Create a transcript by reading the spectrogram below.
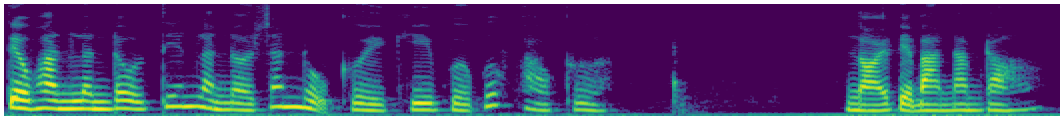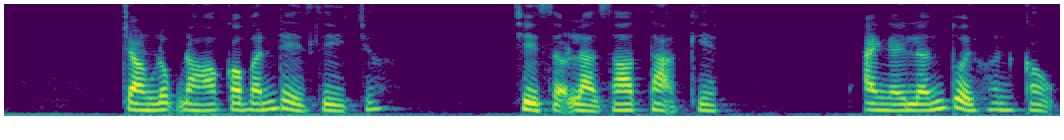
Tiểu Hoàn lần đầu tiên là nở ra nụ cười khi vừa bước vào cửa. Nói về ba năm đó, trong lúc đó có vấn đề gì chứ? Chỉ sợ là do tạ kiệt. Anh ấy lớn tuổi hơn cậu,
